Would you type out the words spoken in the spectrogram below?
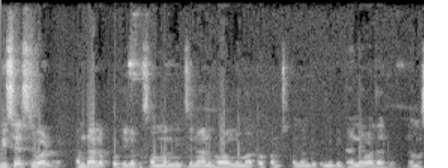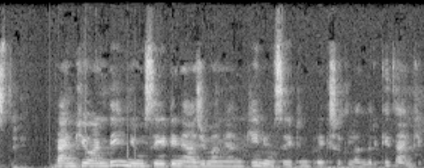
మిసెస్ వరల్డ్ అందాల పోటీలకు సంబంధించిన అనుభవాన్ని మాతో పంచుకున్నందుకు మీకు ధన్యవాదాలు. నమస్తే. థ్యాంక్ యూ అండి. న్యూస్ ఎయిటీన్ యాజమాన్యానికి న్యూస్ ఎయిటీన్ ప్రేక్షకులందరికీ థ్యాంక్ యూ.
